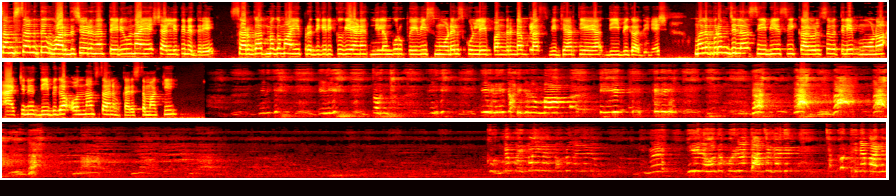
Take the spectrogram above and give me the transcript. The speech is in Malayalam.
സംസ്ഥാനത്ത് വർദ്ധിച്ചു വരുന്ന തെരുവുനായ ശല്യത്തിനെതിരെ സർഗാത്മകമായി പ്രതികരിക്കുകയാണ് Nilambur P V S model സ്കൂളിലെ പന്ത്രണ്ടാം ക്ലാസ് വിദ്യാർത്ഥിയായ ദീപിക ദിനേശ്. മലപ്പുറം ജില്ലാ സി ബി എസ് ഇ കലോത്സവത്തിലെ മോണോ ആക്ടിന് ദീപിക ഒന്നാം സ്ഥാനം കരസ്ഥമാക്കി. എനിക്ക്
